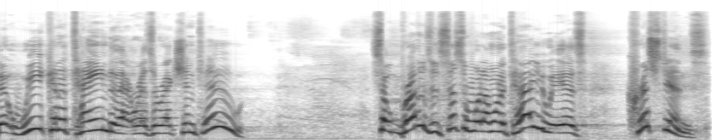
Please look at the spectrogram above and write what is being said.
that we can attain to that resurrection too. So, brothers and sisters, what I want to tell you is Christians,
